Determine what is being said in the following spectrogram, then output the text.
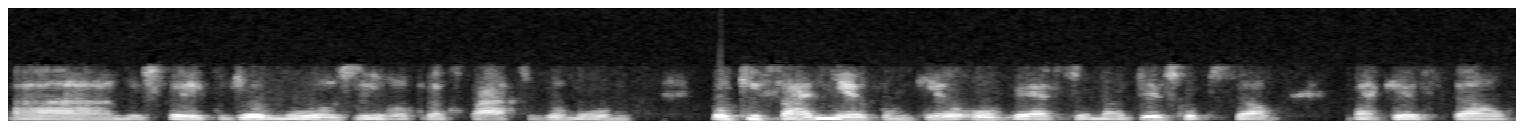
ah, no Estreito de Hormuz e em outras partes do mundo, o que faria com que houvesse uma disrupção na questão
